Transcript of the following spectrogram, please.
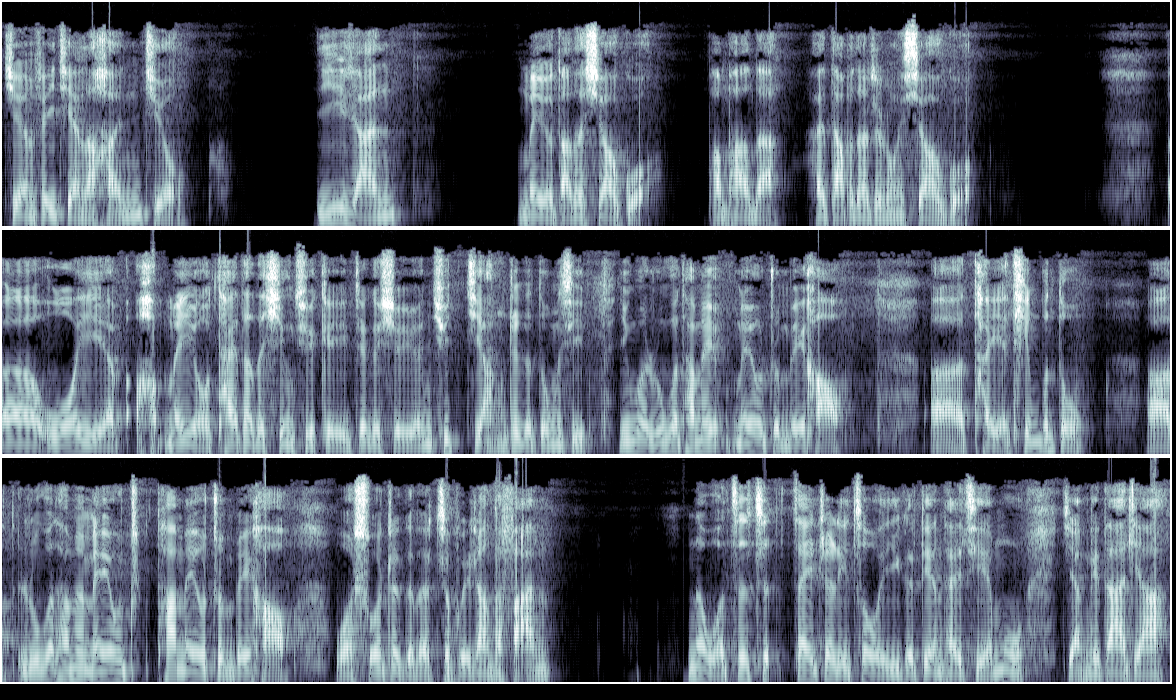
减肥减了很久，依然没有达到效果，胖胖的还达不到这种效果。呃，我也没有太大的兴趣给这个学员去讲这个东西，因为如果他没没有准备好，呃，他也听不懂啊。如果他们没有他没有准备好，我说这个的只会让他烦。那我这这在这里作为一个电台节目讲给大家，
